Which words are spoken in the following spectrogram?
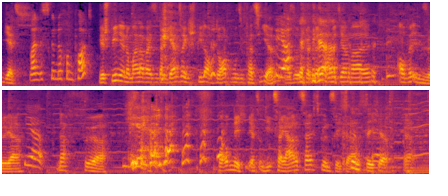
Jetzt. Wann ist genug im Pott? Wir spielen ja normalerweise dann gern solche Spiele auch dort, wo sie passieren. Ja. Also können wir damit ja mal auf der Insel, ja. Ja. Nach Föhr. Warum nicht? Jetzt um die Jahreszeit ist günstig da. Günstig, ja. Ja.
